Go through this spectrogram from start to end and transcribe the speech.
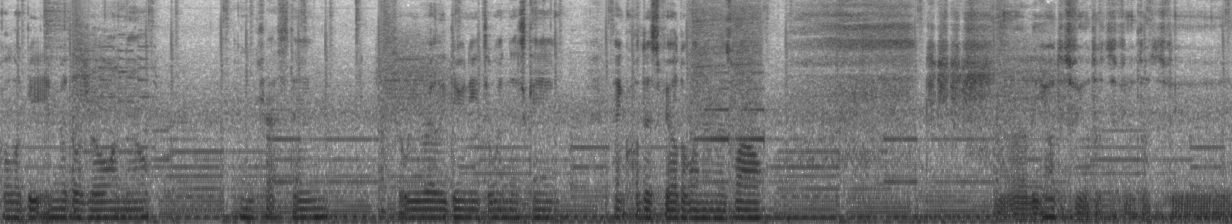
Colour beating Middlesbrough on now. Interesting. So we really do need to win this game. I think Huddersfield are winning as well. Uh, Huddersfield, Huddersfield, Huddersfield.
